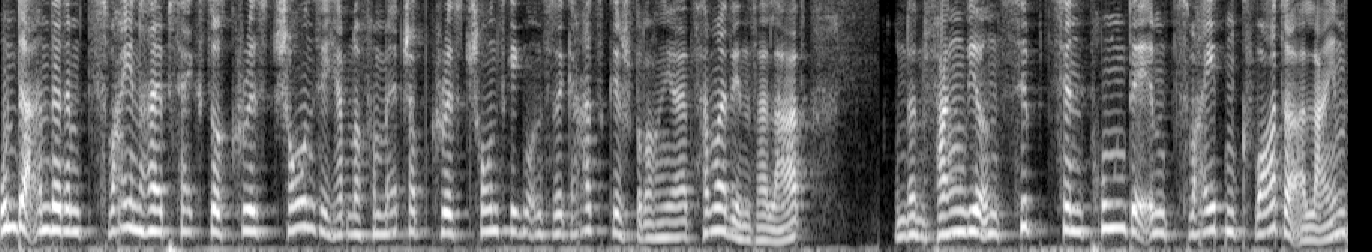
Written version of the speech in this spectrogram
unter anderem zweieinhalb Sacks durch Chris Jones. Ich habe noch vom Matchup Chris Jones gegen unsere Guards gesprochen. Ja, jetzt haben wir den Salat. Und dann fangen wir uns 17 Punkte im zweiten Quarter allein.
